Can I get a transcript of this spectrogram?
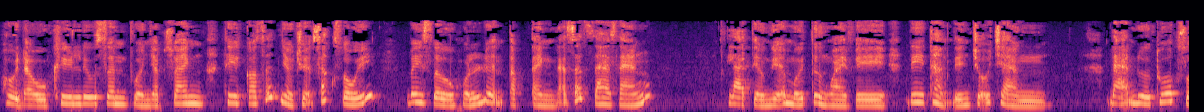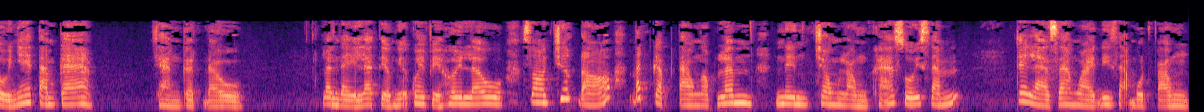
Hồi đầu khi Lưu Dân vừa nhập doanh thì có rất nhiều chuyện rắc rối, bây giờ huấn luyện tập tành đã rất ra dáng. Là Tiểu Nghĩa mới từ ngoài về, đi thẳng đến chỗ chàng. Đã đưa thuốc rồi nhé Tam ca. Chàng gật đầu. Lần này La Tiểu Nghĩa quay về hơi lâu, do trước đó bắt gặp Tào Ngọc Lâm nên trong lòng khá rối rắm. Thế là ra ngoài đi dạo một vòng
